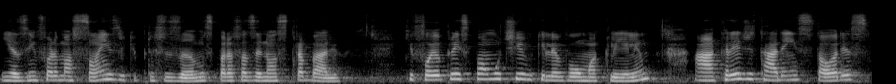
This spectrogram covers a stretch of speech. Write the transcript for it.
e as informações de que precisamos para fazer nosso trabalho que foi o principal motivo que levou McClellan a acreditar em histórias,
